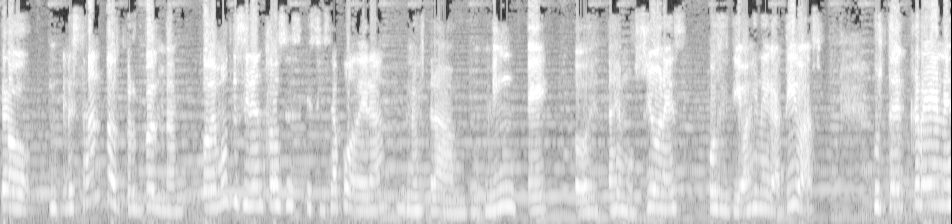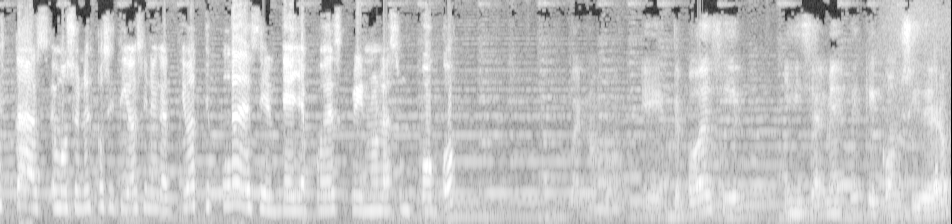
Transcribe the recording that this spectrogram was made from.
Pero interesante, doctor Goldman. Podemos decir entonces que si se apodera de nuestra mente todas estas emociones positivas y negativas. ¿Usted cree en estas emociones positivas y negativas? ¿Qué puede decir de ella? ¿Puede escribirnoslas un poco? Bueno, eh, te puedo decir inicialmente que considero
